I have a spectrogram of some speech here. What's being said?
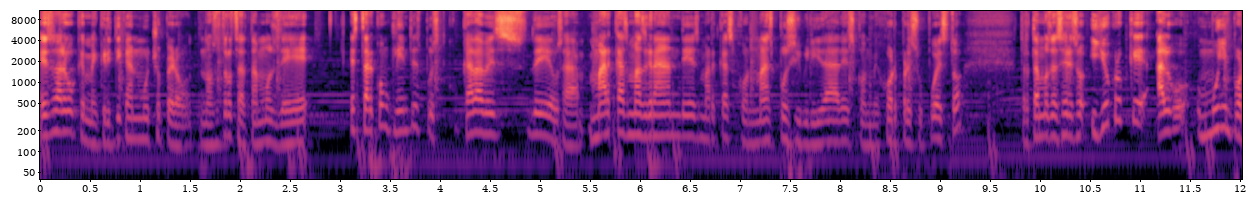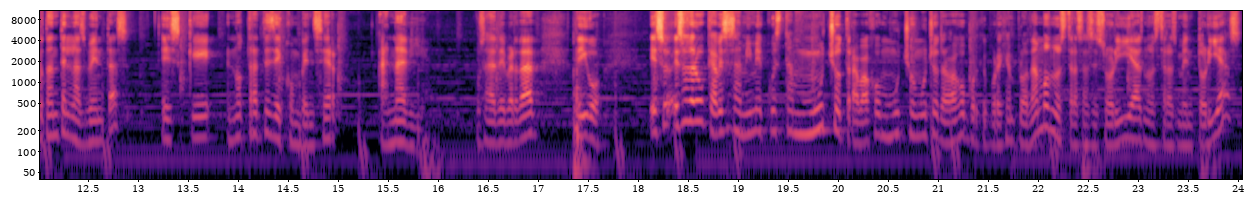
eso es algo que me critican mucho, pero nosotros tratamos de estar con clientes pues cada vez de, o sea, marcas más grandes, marcas con más posibilidades, con mejor presupuesto. Tratamos de hacer eso. Y yo creo que algo muy importante en las ventas es que no trates de convencer a nadie. O sea, de verdad, te digo, eso, eso, es algo que a veces a mí me cuesta mucho trabajo, mucho, mucho trabajo, porque por ejemplo, damos nuestras asesorías, nuestras mentorías,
